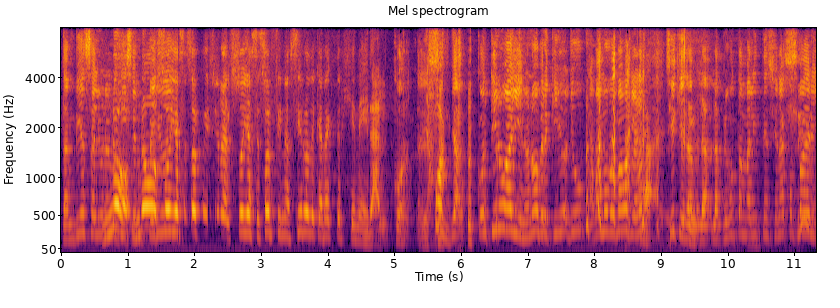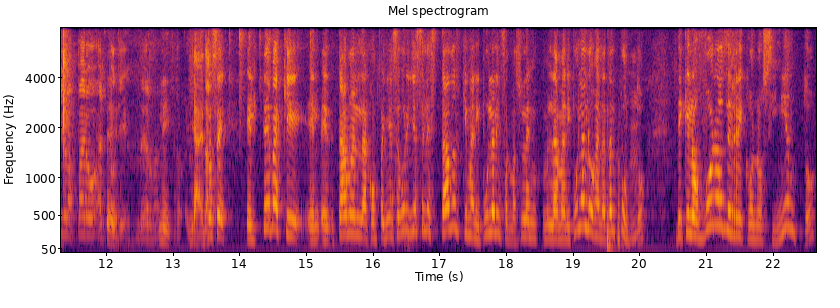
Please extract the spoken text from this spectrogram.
también salió una no, noticia en no periódico. soy asesor profesional, soy asesor financiero de carácter general. Corta, ya. Exacto. Ya, continúa Gino, no, pero es que yo, yo vamos, vamos a aclarar. Ya, sí, es que la- sí. la- las preguntas malintencionadas, compadre, yo las paro al Sí. toque, de verdad. Listo. Ya, entonces, el tema es que el- el- estamos en la compañía de seguros y es el Estado el que manipula la información. La, la manipula Logan a tal punto de que los bonos de reconocimiento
